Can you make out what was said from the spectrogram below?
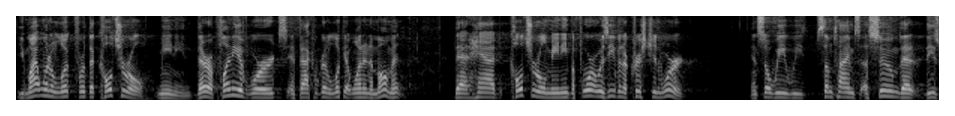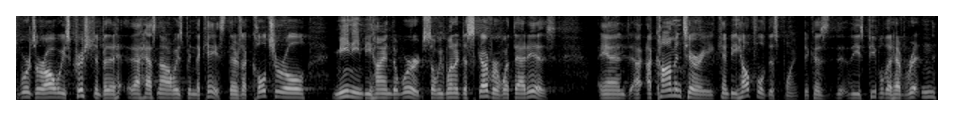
You might want to look for the cultural meaning. There are plenty of words, in fact, we're going to look at one in a moment, that had cultural meaning before it was even a Christian word. And so we, we sometimes assume that these words are always Christian, but it, that has not always been the case. There's a cultural meaning behind the word, so we want to discover what that is. And a, commentary can be helpful at this point because th- these people that have written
